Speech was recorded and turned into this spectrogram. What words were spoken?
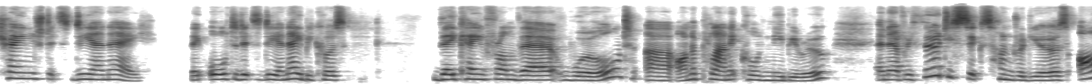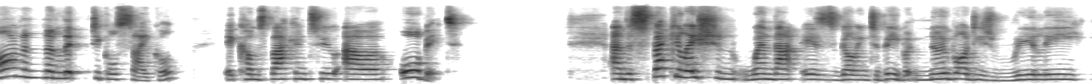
changed its DNA. They altered its DNA because they came from their world uh, on a planet called Nibiru. And every 3,600 years, on an elliptical cycle, it comes back into our orbit. And the speculation when that is going to be, but nobody's really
